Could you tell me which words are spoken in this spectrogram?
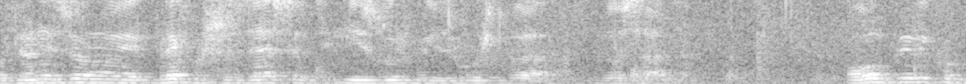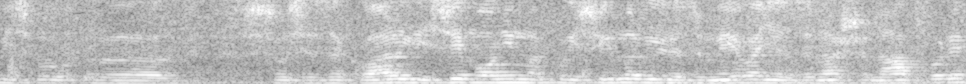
Organizovano je preko 60 izlužbi društva do sada. Ovom prilikom bismo uh, smo se zahvalili svim onima koji su imali razumevanja za naše napore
